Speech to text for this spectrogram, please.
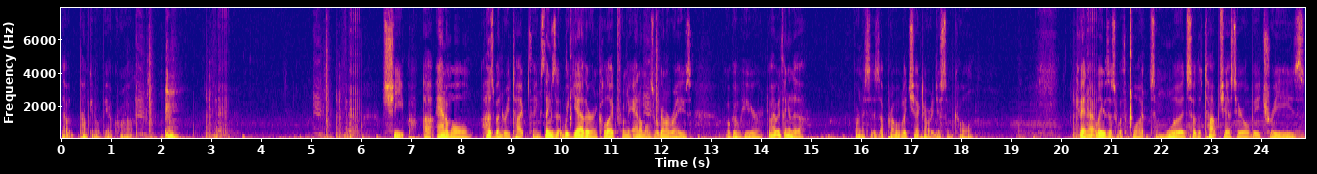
that would pumpkin would be a crop sheep, uh, animal husbandry type things, things that we gather and collect from the animals we're going to raise. We'll go here. Do I have anything in the furnaces? I probably checked already, just some coal. Okay, and that leaves us with what? Some wood. So the top chest here will be trees.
